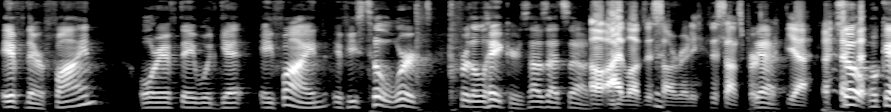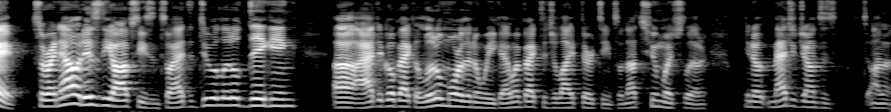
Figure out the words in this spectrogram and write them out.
if they're fine or if they would get a fine if he still worked for the Lakers. How's that sound? Oh, I love this already. This sounds perfect. Yeah. so okay, so right now it is the off season, so I had to do a little digging. Uh, I had to go back a little more than a week. I went back to July 13th, so not too much later. You know, Magic Johnson's uh,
